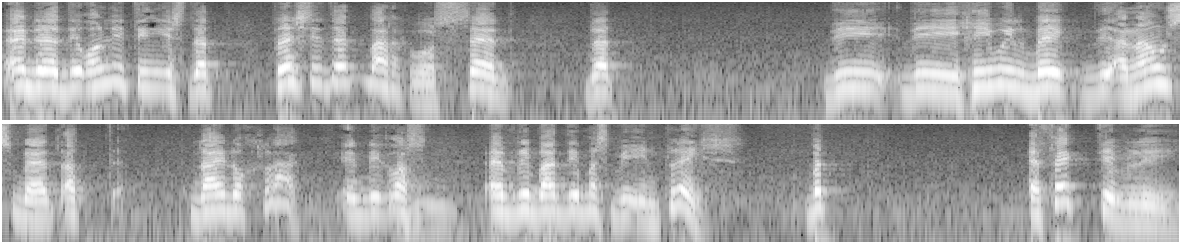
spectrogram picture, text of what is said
And uh, the only thing is that President Marcos said that the, the, he will make the announcement at 9 o'clock and because everybody must be in place. But effectively,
